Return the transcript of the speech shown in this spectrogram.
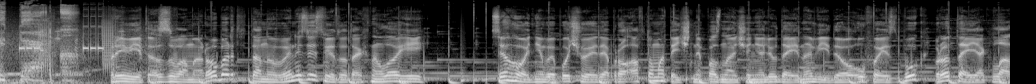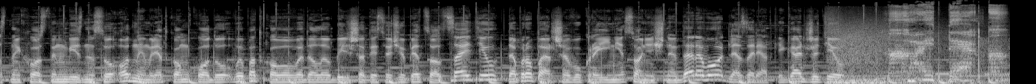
Хай-тек. Привіт, з вами Роберт та новини зі світу технологій. Сьогодні ви почуєте про автоматичне позначення людей на відео у Facebook, про те, як власник хостинг бізнесу одним рядком коду випадково видалив більше 1500 сайтів, та про перше в Україні сонячне дерево для зарядки гаджетів. Хай-тек.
